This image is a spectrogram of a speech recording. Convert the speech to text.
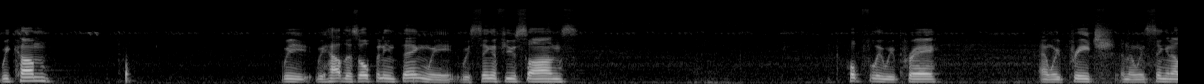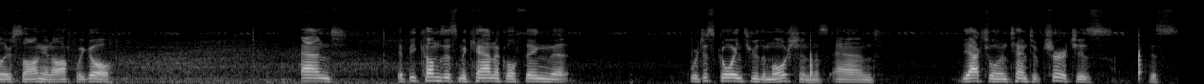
We come, we, we have this opening thing, we, we sing a few songs, hopefully we pray, and we preach, and then we sing another song, and off we go. And it becomes this mechanical thing that we're just going through the motions, and the actual intent of church is this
